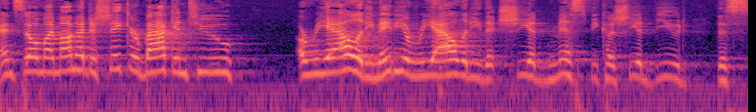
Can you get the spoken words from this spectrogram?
And so my mom had to shake her back into a reality, maybe a reality that she had missed because she had viewed this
